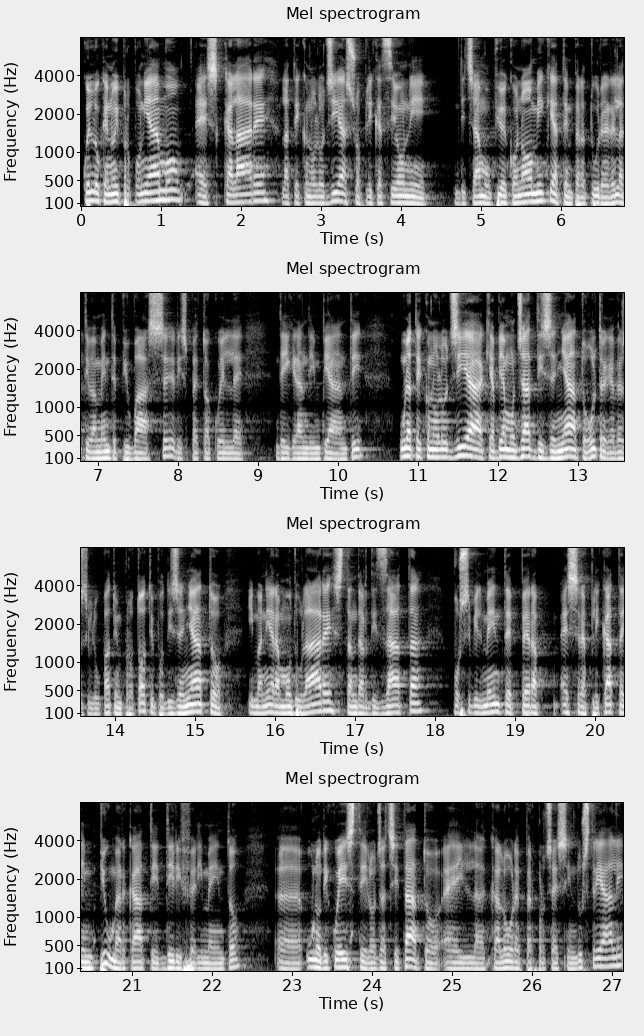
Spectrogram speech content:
Quello che noi proponiamo è scalare la tecnologia su applicazioni diciamo più economiche a temperature relativamente più basse rispetto a quelle dei grandi impianti, una tecnologia che abbiamo già disegnato, oltre che aver sviluppato in prototipo, disegnato in maniera modulare, standardizzata, possibilmente per essere applicata in più mercati di riferimento. Eh, uno di questi, l'ho già citato, è il calore per processi industriali,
